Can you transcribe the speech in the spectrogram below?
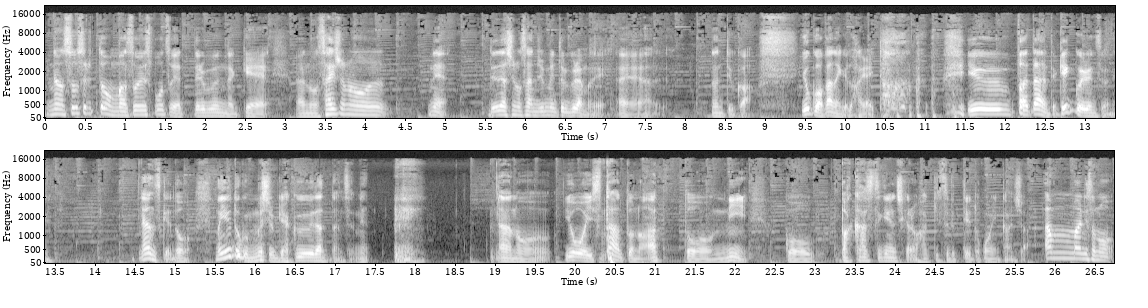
なそうするとまあそういうスポーツをやってる分だけあの最初のね出だしの 30m ぐらいまで、えー、なんていうかよくわかんないけど速いというパターンって結構いるんですよね。なんですけど、まあ、ゆうとくんむしろ逆だったんですよね。あの用意スタートの後にこう爆発的な力を発揮するっていうところに関してはあんまりその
